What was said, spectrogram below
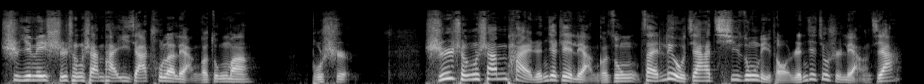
是因为石城山派一家出了两个宗吗？不是。石城山派，人家这两个宗在六家七宗里头，人家就是两家。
